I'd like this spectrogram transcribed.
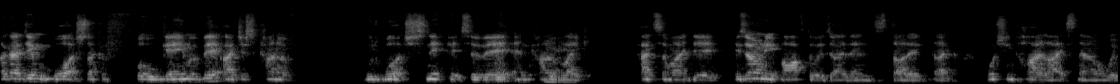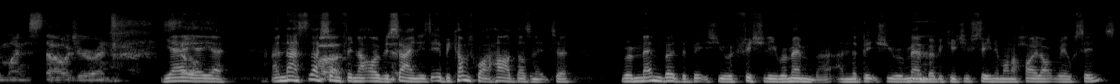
like I didn't watch like a full game of it. I just kind of would watch snippets of it and kind yeah. of like had some idea. It's only afterwards I then started like watching highlights now with my nostalgia and yeah, stuff. yeah, yeah. And that's that's but, something that I was yeah. saying. Is it becomes quite hard, doesn't it, to remember the bits you officially remember and the bits you remember because you've seen them on a highlight reel since.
